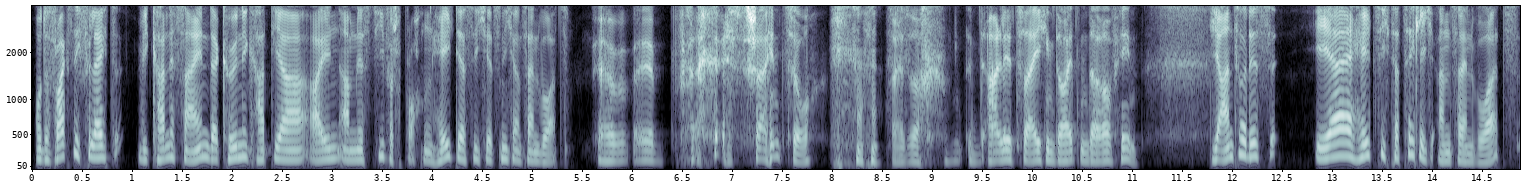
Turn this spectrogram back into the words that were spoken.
Und du fragst dich vielleicht, wie kann es sein, der König hat ja allen Amnestie versprochen. Hält er sich jetzt nicht an sein Wort? Äh, äh, es scheint so. Also alle Zeichen deuten darauf hin. Die Antwort ist, er hält sich tatsächlich an sein Wort.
